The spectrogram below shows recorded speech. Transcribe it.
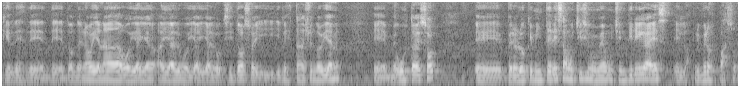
que desde de donde no había nada hoy hay, hay algo y hay algo exitoso y, le está yendo bien, eh, me gusta eso. Eh, pero lo que me interesa muchísimo y me da mucha intriga es eh, los primeros pasos,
